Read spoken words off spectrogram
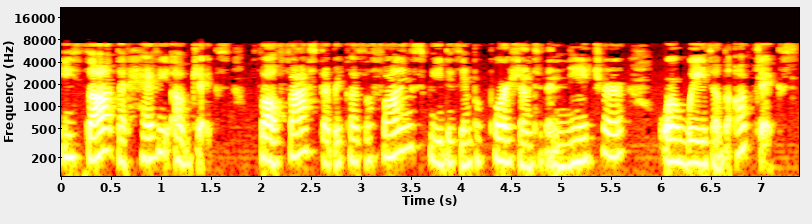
He thought that heavy objects fall faster because the falling speed is in proportion to the nature or weight of the objects.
